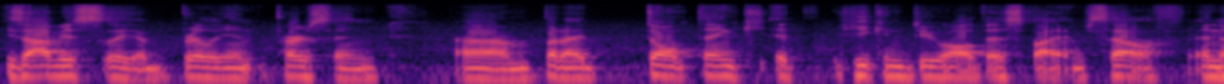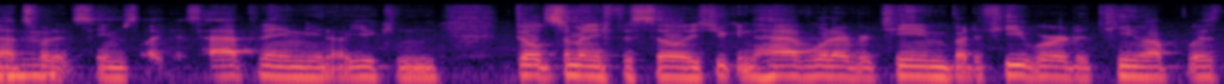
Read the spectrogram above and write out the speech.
He's obviously a brilliant person, um, but I don't think it, he can do all this by himself, and that's what Mhm. it seems like is happening. You know, you can build so many facilities, you can have whatever team, but if he were to team up with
